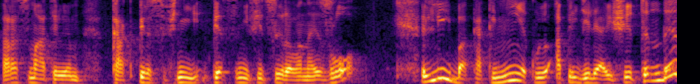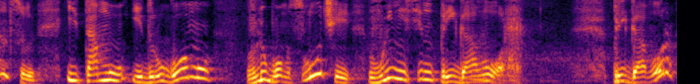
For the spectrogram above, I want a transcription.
рассматриваем как персонифицированное зло, либо как некую определяющую тенденцию, и тому и другому в любом случае вынесен приговор. Приговор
